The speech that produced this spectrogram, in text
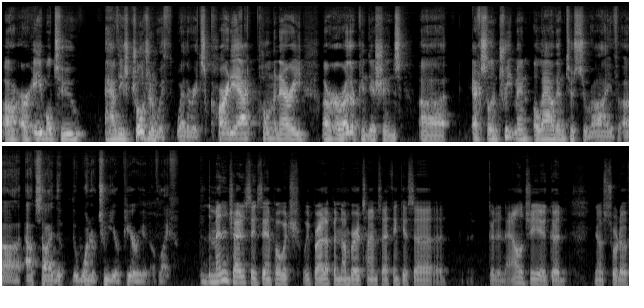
are able to have these children with, whether it's cardiac, pulmonary, or, or other conditions, uh, excellent treatment allow them to survive uh, outside the, the, one or two year period of life. The meningitis example, which we brought up a number of times, I think is a good analogy, a good, you know, sort of,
